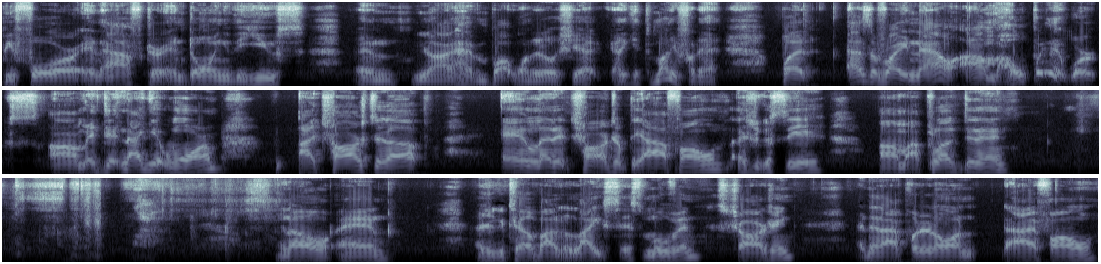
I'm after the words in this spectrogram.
before and after and during the use. And you know, I haven't bought one of those yet. I get the money for that. But as of right now, I'm hoping it works. Um, it did not get warm. I charged it up and let it charge up the iPhone. As you can see, um, I plugged it in, you know, and as you can tell by the lights, it's moving, it's charging. And then I put it on the iPhone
